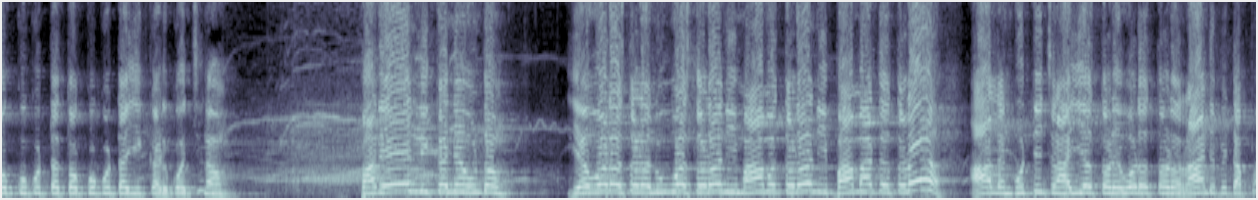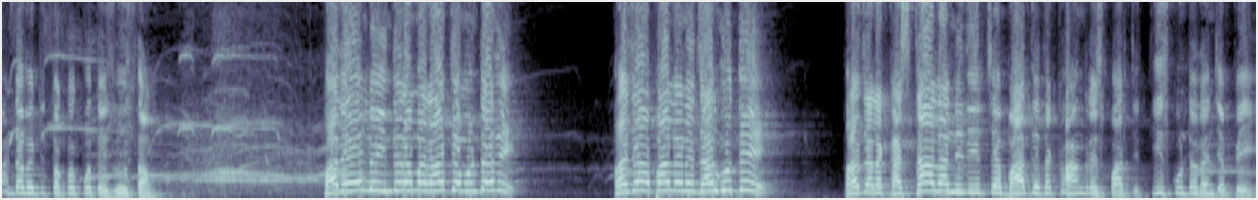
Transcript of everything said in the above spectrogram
తొక్కుకుట్ట తొక్కుకుట్ట ఇక్కడికి వచ్చినాం పదేళ్ళు ఇక్కడనే ఉంటాం ఎవడొస్తాడో నువ్వు వస్తాడో నీ మామ వస్తాడో నీ బామ్మార్ది వస్తాడో వాళ్ళని పుట్టించిన అయ్యొస్తాడో ఎవడొస్తాడో రాండి బిడ్డ పండబెట్టి తొక్కకపోతే చూస్తాం. పదేళ్ళు ఇందిరమ్మ రాజ్యం ఉంటుంది. ప్రజాపాలన జరుగుద్ది. ప్రజల కష్టాలన్నీ తీర్చే బాధ్యత కాంగ్రెస్ పార్టీ తీసుకుంటుందని చెప్పి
